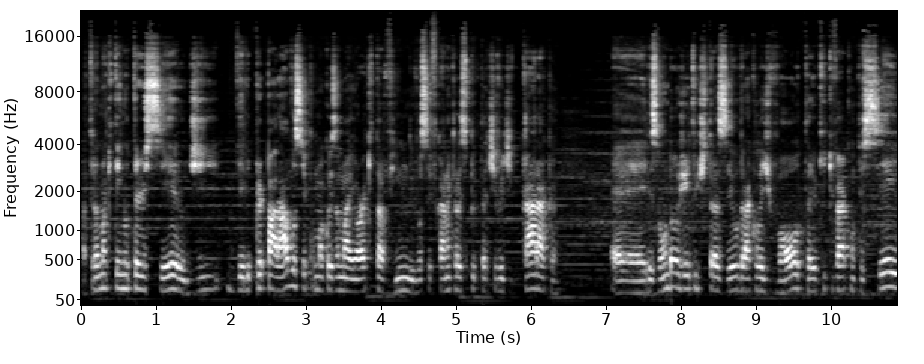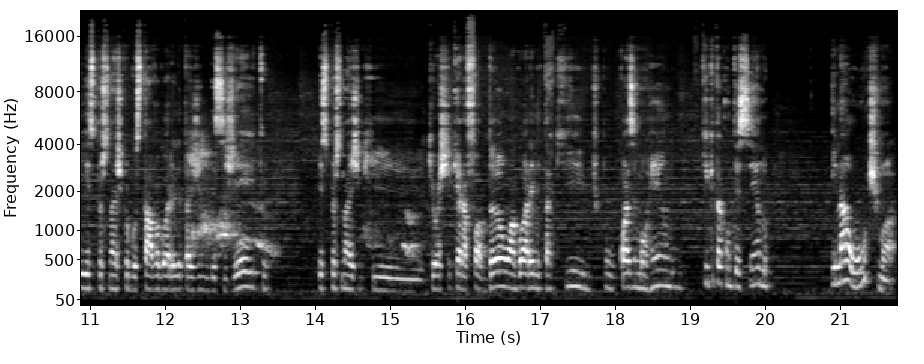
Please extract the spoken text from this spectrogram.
a trama que tem no terceiro, de dele preparar você para uma coisa maior que tá vindo e você ficar naquela expectativa de caraca, é, eles vão dar um jeito de trazer o Drácula de volta, e o que, que vai acontecer, e esse personagem que eu gostava agora ele tá agindo desse jeito, esse personagem que, que eu achei que era fodão, agora ele tá aqui, tipo, quase morrendo, o que que tá acontecendo? E na última,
